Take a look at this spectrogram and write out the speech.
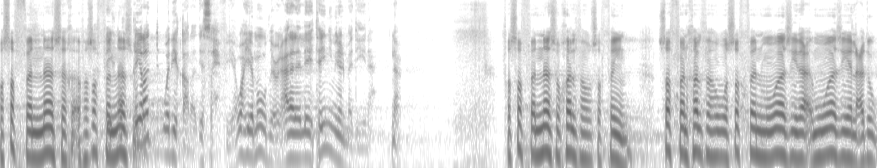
فصف الناس فصف الناس قرد وذي قرد يصح فيها وهي موضع على ليلتين من المدينة. نعم. فصف الناس خلفه صفين صفا خلفه وصفا موازي موازي العدو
